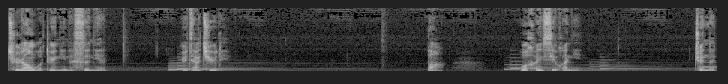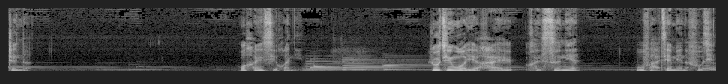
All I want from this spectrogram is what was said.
却让我对您的思念越加剧烈。我很喜欢你。真的，真的，我很喜欢你。如今我也还很思念。无法见面的父亲，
